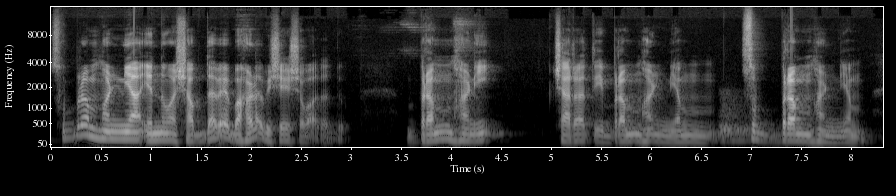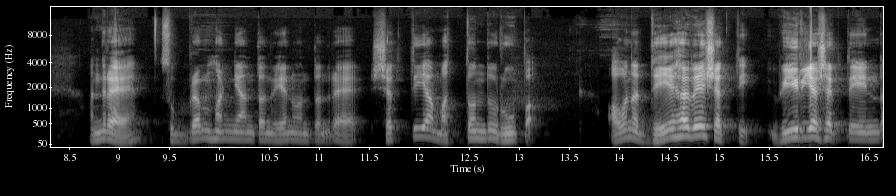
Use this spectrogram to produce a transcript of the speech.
ಸುಬ್ರಹ್ಮಣ್ಯ ಎನ್ನುವ ಶಬ್ದವೇ ಬಹಳ ವಿಶೇಷವಾದದ್ದು. ಬ್ರಹ್ಮಣಿ ಚರತಿ ಬ್ರಹ್ಮಣ್ಯಂ ಸುಬ್ರಹ್ಮಣ್ಯಂ. ಅಂದರೆ ಸುಬ್ರಹ್ಮಣ್ಯ ಅಂತಂದ್ರೆ ಏನು ಅಂತಂದರೆ ಶಕ್ತಿಯ ಮತ್ತೊಂದು ರೂಪ. ಅವನ ದೇಹವೇ ಶಕ್ತಿ ವೀರ್ಯ ಶಕ್ತಿಯಿಂದ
